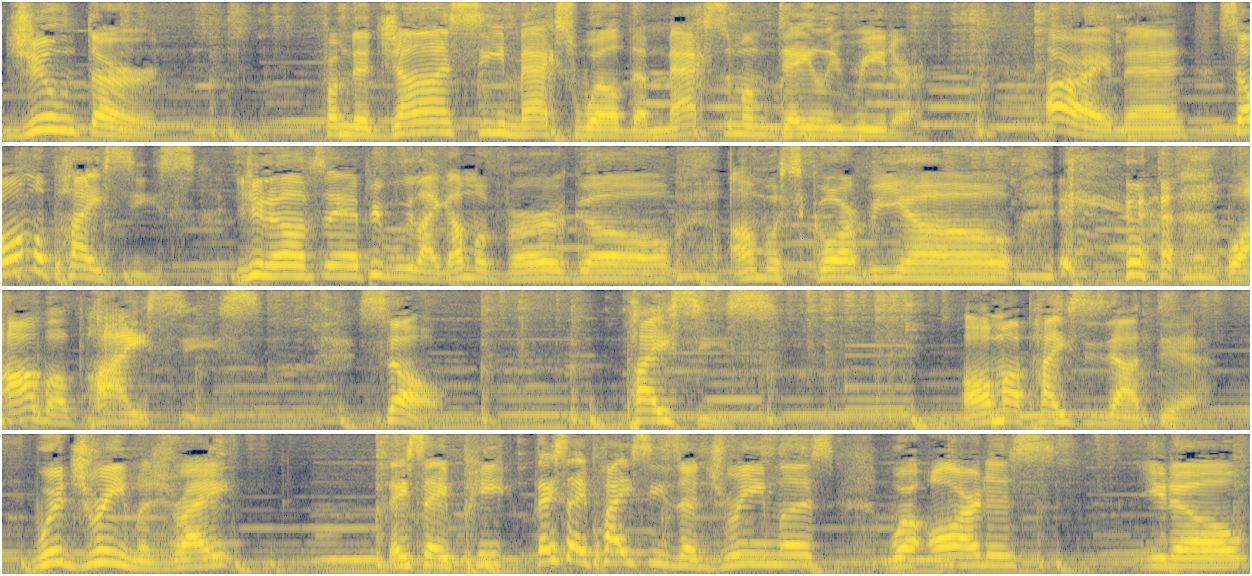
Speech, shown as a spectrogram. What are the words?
June 3rd, from the John C. Maxwell, the Maxwell Daily Reader. All right, man. So I'm a Pisces. You know what I'm saying? People be like, I'm a Virgo, I'm a Scorpio. well, I'm a Pisces. So, Pisces. All my Pisces out there. We're dreamers, right? They say they say Pisces are dreamers, we're artists, you know.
